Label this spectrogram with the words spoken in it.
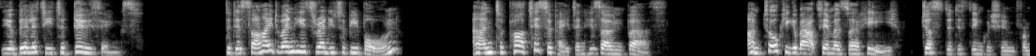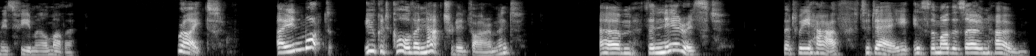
the ability to do things, to decide when he's ready to be born, and to participate in his own birth. I'm talking about him as a he, just to distinguish him from his female mother. Right. In what you could call the natural environment, um, the nearest that we have today is the mother's own home.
